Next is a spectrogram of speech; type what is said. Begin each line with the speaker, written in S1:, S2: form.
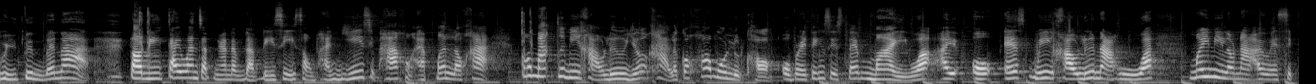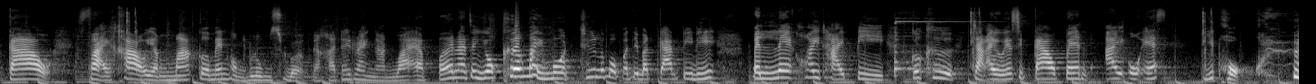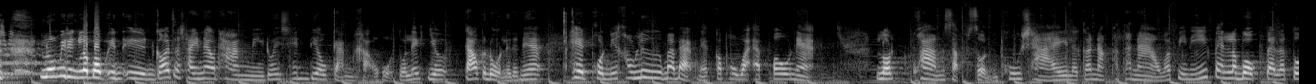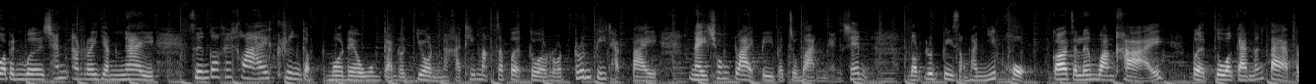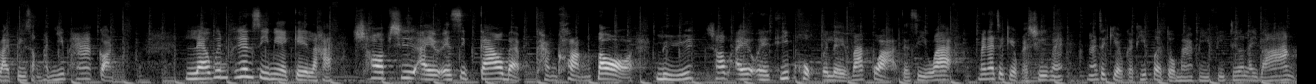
S1: หุยตื่นเต้นอะตอนนี้ใกล้วันจัดงานดับดับ DC 2025 ของ Apple แล้วค่ะ ก็มักจะมีข่าวลือเยอะค่ะ แล้วก็ข้อมูลหลุดของ Operating System ใหม่ว่า iOS มีข่าวลือหนาหูว่าไม่มีแล้วนะ iOS 19 สายข่าวอย่างมาร์กเกอร์เมนของ Bloomberg นะคะ ได้รายงานว่า Apple น่าจะยกเครื่องใหม่หมด ชื่อระบบปฏิบัติการปีนี้ เป็นเลขห้อยท้ายปี ก็คือจาก iOS 19 เป็น iOS 26 รวมไปถึงระบบอื่นๆ ก็จะใช้แนวทางนี้ด้วยเช่นเดียวกันค่ะ โอ้โห ตัวเลขเยอะก้าวกระโดดเลยนะเนี่ย เหตุผลที่เขาลือมาแบบนี้ก็เพราะว่า Apple เนี่ยลดความสับสนผู้ใช้แล้วก็นักพัฒนาว่าปีนี้เป็นระบบแต่ละตัวเป็นเวอร์ชั่นอะไรยังไง ซึ่งก็คล้ายๆ คลึงกับโมเดลวงการรถยนต์นะคะ ที่มักจะเปิดตัวรถรุ่นปีถัดไป ในช่วงปลายปีปัจจุบัน อย่างเช่น รถรุ่นปี 2026 ก็จะเริ่มวางขาย เปิดตัวกันตั้งแต่ปลายปี 2025 ก่อน แล้วเพื่อนๆซีเมียเกนล่ะคะ ชอบชื่อ iOS 19 แบบขลังต่อ หรือชอบ iOS 26 ไปเลยมากกว่า แต่ซีว่าไม่น่าจะเกี่ยวกับชื่อไหม น่าจะเกี่ยวกับที่เปิดตัวมามีฟีเจอร์อะไรบ้าง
